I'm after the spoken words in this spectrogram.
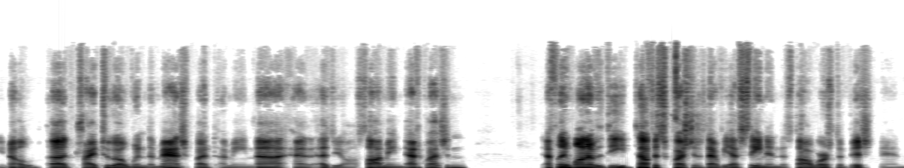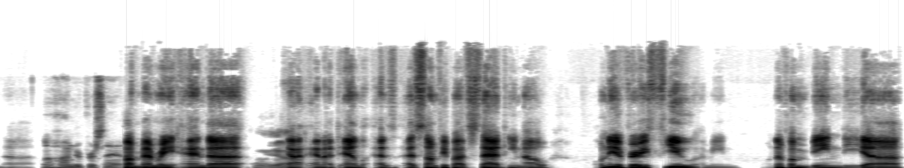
you know, uh, try to uh, win the match. But I mean, uh, as you all saw, I mean, that question definitely one of the toughest questions that we have seen in the Star Wars division, and uh, a hundred percent from memory. And uh, oh, yeah. yeah, and and as as some people have said, you know, only a very few. I mean, one of them being the uh,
